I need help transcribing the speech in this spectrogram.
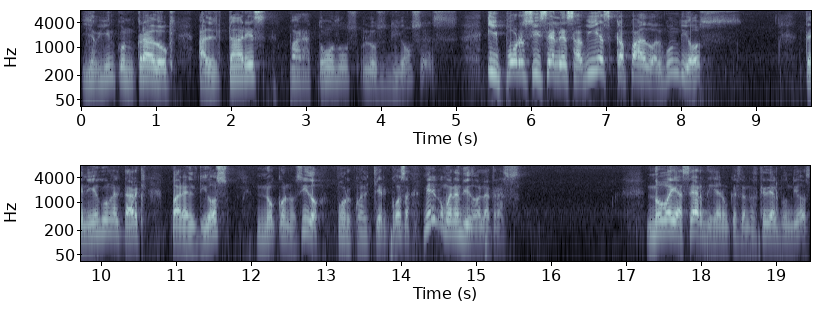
y había encontrado altares para todos los dioses. Y por si se les había escapado algún dios, tenían un altar para el dios no conocido, por cualquier cosa. Miren cómo eran de idólatras. No vaya a ser, dijeron, que se nos quede algún dios.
